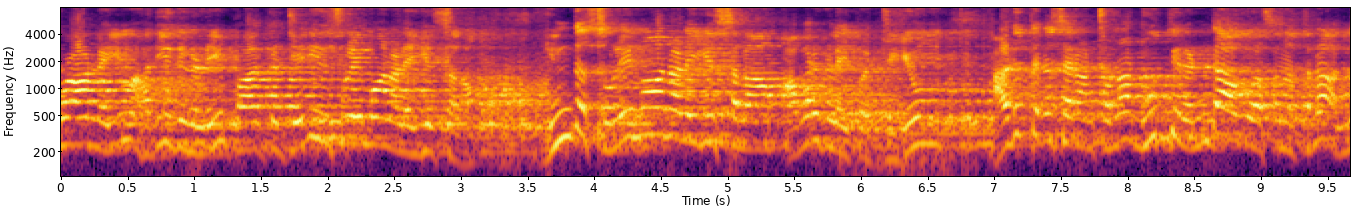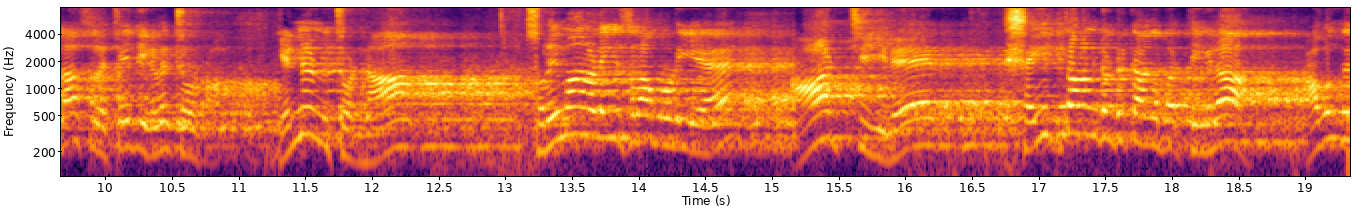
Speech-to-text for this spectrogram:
குரான்லையும் ஹதீதுகளையும் பார்க்க செய்தி இது சுலைமான் அலையுசலாம் இந்த சுலைமான் அலையுசலாம் அவர்களை பற்றியும் அடுத்து என்ன செய்யறான்னு சொன்னா நூத்தி ரெண்டாவது வசனத்துல அல்லாஹ் சில செய்திகளை சொல்றான். என்னன்னு சொன்னா சுலைமான் அலைஹிஸ்ஸலாமுடைய ஆட்சியிலே ஷைத்தான்கள் இருக்காங்க பார்த்தீங்களா? அவங்க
